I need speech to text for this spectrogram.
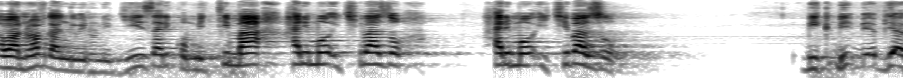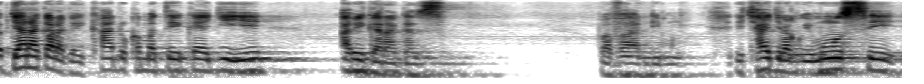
abantu bavuga ngo ibintu ni byiza ariko mu mitima harimo ikibazo harimo ikibazo. Byaragaragaye kandi uko amateka yagiye abigaragaza. Bavandimwe. Icyagira ngo uyu munsi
